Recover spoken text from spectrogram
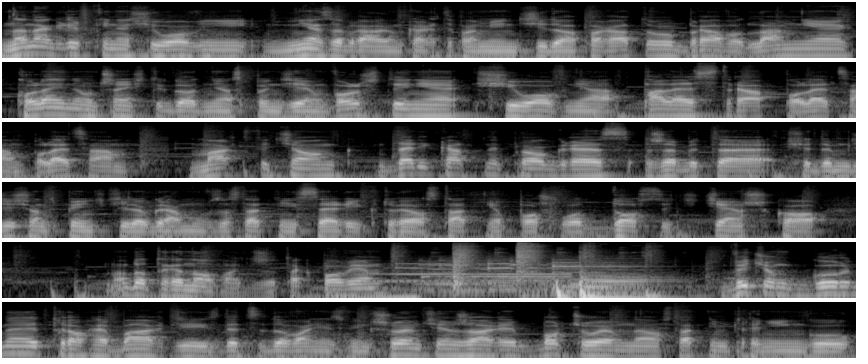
Na nagrywki na siłowni nie zabrałem karty pamięci do aparatu, brawo dla mnie. Kolejną część tygodnia spędziłem w Olsztynie, siłownia, palestra, polecam, polecam. Martwy ciąg, delikatny progres, żeby te 75 kg z ostatniej serii, które ostatnio poszło dosyć ciężko, no dotrenować, że tak powiem. Wyciąg górny, trochę bardziej zdecydowanie zwiększyłem ciężary, bo czułem na ostatnim treningu,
